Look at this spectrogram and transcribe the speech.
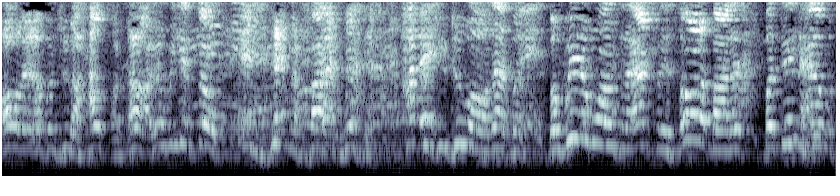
all that up into the house of God? We get so indignified with it. How could you do all that? But but we the ones that actually thought about it, but didn't have,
